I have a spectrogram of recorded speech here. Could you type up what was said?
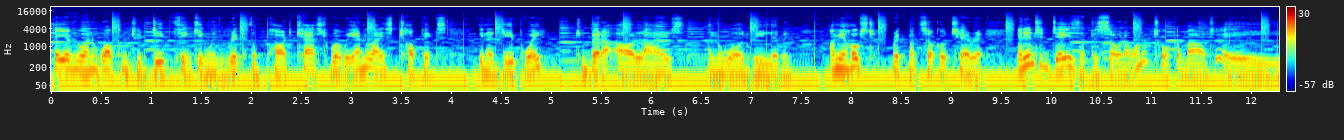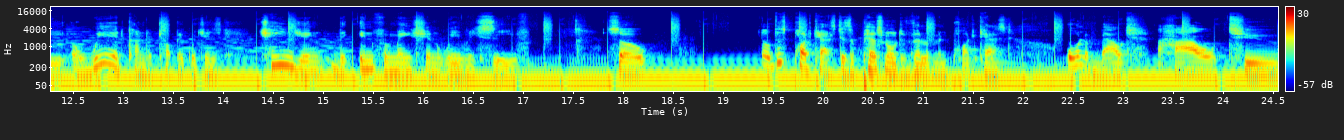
Hey everyone, welcome to Deep Thinking with Rick, the podcast where we analyze topics in a deep way to better our lives and the world we live in. I'm your host, Rick Matsoko Tere, and in today's episode, I want to talk about a, a weird kind of topic, which is changing the information we receive. So, you know, this podcast is a personal development podcast all about how to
